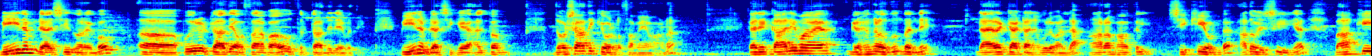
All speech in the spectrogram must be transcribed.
മീനം രാശി എന്ന് പറയുമ്പോൾ പുരുട്ടാതി അവസാന പാത ഉത്തിട്ടാതി രേവതി. മീനം രാശിക്ക് അല്പം ദോഷാധിക്യമുള്ള സമയമാണ്. കാര്യം കാര്യമായ ഗ്രഹങ്ങളൊന്നും തന്നെ ഡയറക്റ്റായിട്ട് അനുകൂലമല്ല. ആറാം ഭാവത്തിൽ ശിഖിയുണ്ട്. അതൊഴിച്ചു കഴിഞ്ഞാൽ ബാക്കി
